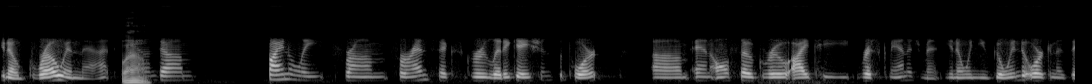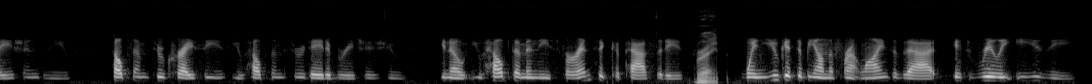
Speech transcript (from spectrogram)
you know, grow in that. Wow. And um, finally, from forensics grew litigation support, um, and also grew IT risk management. You know, when you go into organizations and you help them through crises, you help them through data breaches, you you know, you help them in these forensic capacities. Right. When you get to be on the front lines of that, it's really easy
